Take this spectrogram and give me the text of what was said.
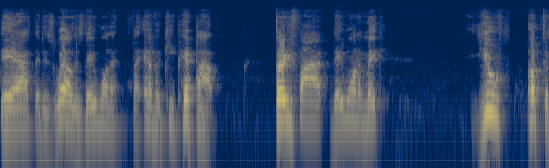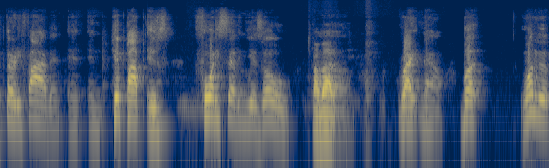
they after it as well is they want to forever keep hip hop 35 they want to make youth up to 35 and, and, and hip hop is 47 years old How about it? uh, right now but one of the,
